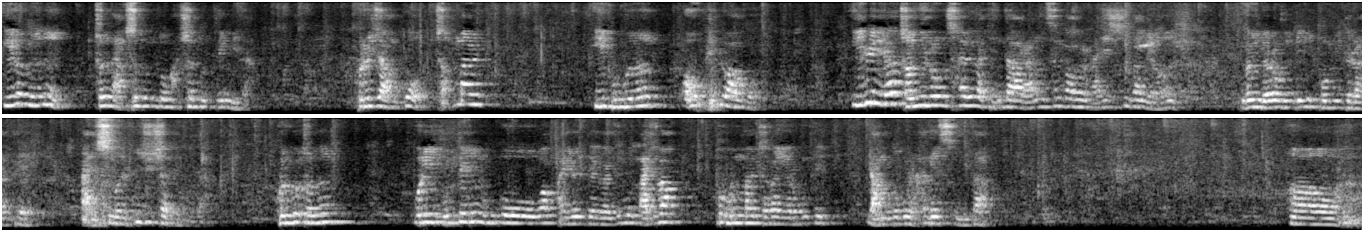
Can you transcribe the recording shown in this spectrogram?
이러면은 저 낙선운동 하셔도 됩니다. 그러지 않고 정말 이 부분은 꼭 필요하고 이래야 정의로운 사회가 된다라는 생각을 가지신다면 이건 여러분들이 도민들한테 말씀을 해주셔야 됩니다. 그리고 저는 우리 문대린 후보와 관련돼 가지고 마지막 부분만 제가 여러분께 양독을 하겠습니다. 어,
